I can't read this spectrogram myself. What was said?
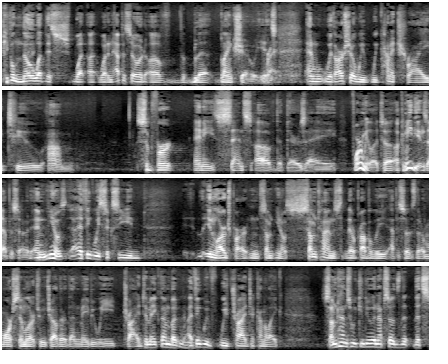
people know what this what uh, what an episode of the bl- blank show is Right. and with our show we we kind of try to um, subvert any sense of that there's a formula to a comedian's episode. And you know i think we succeed in large part and some you know sometimes there are probably episodes that are more similar to each other than maybe we tried to make them. But i think we've we've tried to kind of like sometimes we can do an episode that, that's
